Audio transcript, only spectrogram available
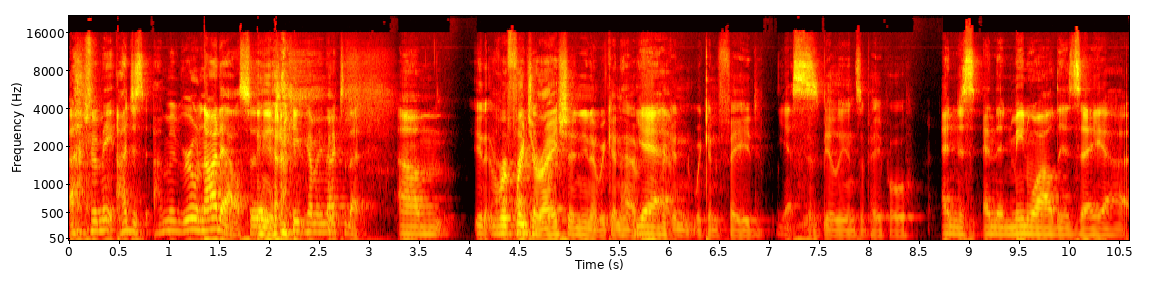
uh, for me, I just I'm a real night owl, so Yeah. just keep coming back to that. Um, you know, refrigeration. You know, we can have. Yeah. We can we can feed you know, billions of people. and this, and then meanwhile, there's a uh,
